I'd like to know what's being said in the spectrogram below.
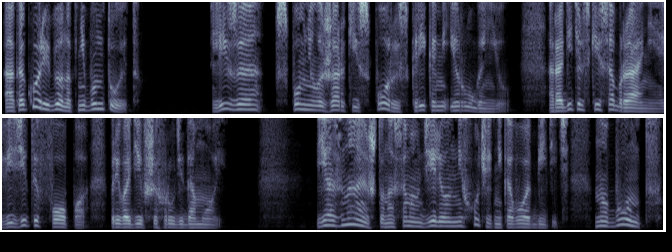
А какой ребенок не бунтует? Лиза вспомнила жаркие споры с криками и руганью, родительские собрания, визиты ФОПа, приводивших Руди домой. Я знаю, что на самом деле он не хочет никого обидеть, но бунт...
